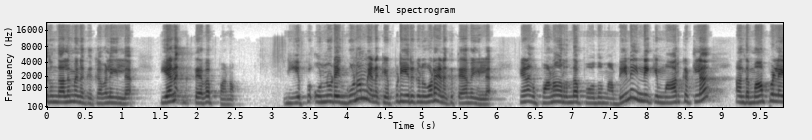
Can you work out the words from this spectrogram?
இருந்தாலும் எனக்கு கவலை இல்லை. எனக்கு தேவை பணம். நீ எப்போ உன்னுடைய குணம் எனக்கு எப்படி இருக்குன்னு கூட எனக்கு தேவையில்லை. எனக்கு பணம் இருந்தால் போதும் அப்படின்னு இன்றைக்கி மார்க்கெட்டில் அந்த மாப்பிள்ளை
